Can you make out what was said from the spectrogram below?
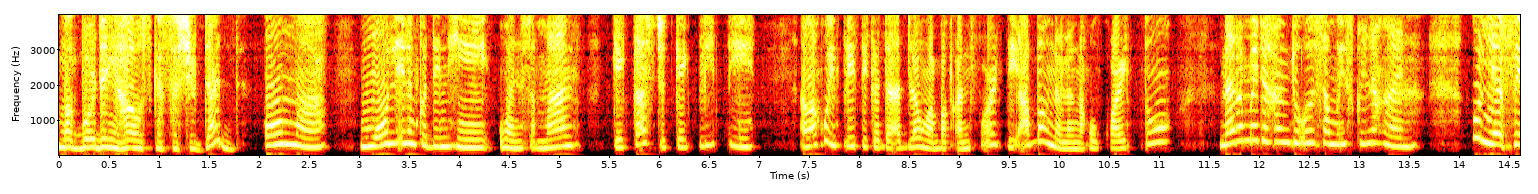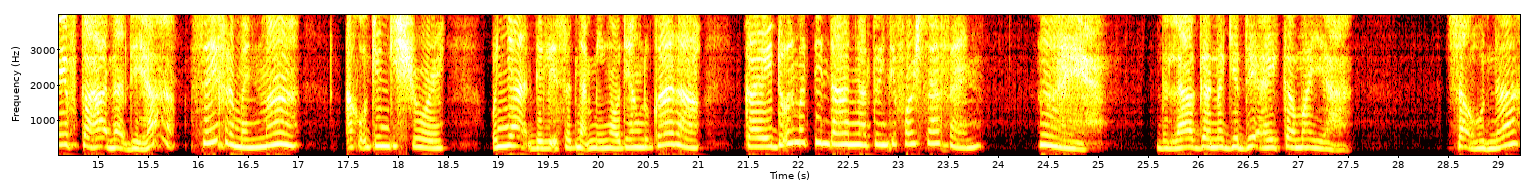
Mag-boarding house ka sa syudad. O ma, muuli lang ko din hi once a month. Kay Kastut kay Pliti. Ang ako ipliti kada adlaw nga back and forth, di abang na lang nako kwarto. Naramay dakang duol sa mo eskwelahan. Unya safe ka na diha. Safe raman ma. Ako gyud gisure. Unya dili sad na mingaw dihang lugar ah. Kay duol magtindahan nga 24/7. Ay, dalaga na gyud di ay kamaya. Sa una,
